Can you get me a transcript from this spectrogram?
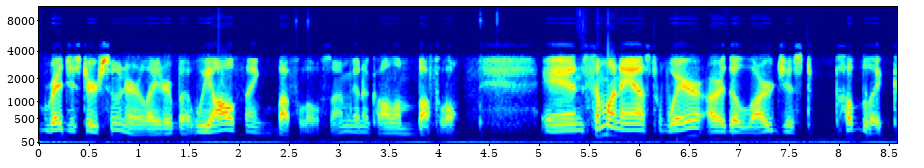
register sooner or later. But we all think buffalo, so I'm going to call them buffalo. And someone asked, where are the largest public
